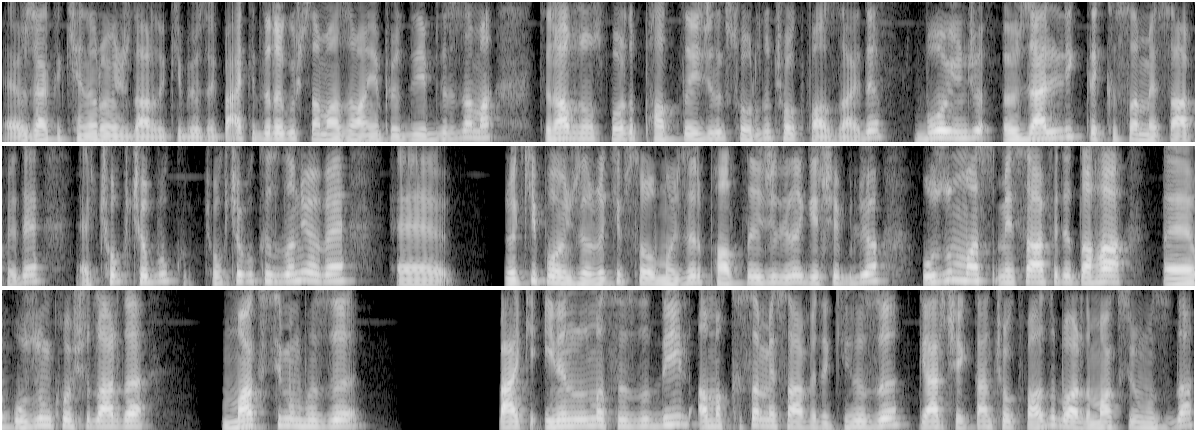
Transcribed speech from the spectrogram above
e, özellikle kenar oyunculardaki bir özellik. Belki Draguş zaman zaman yapıyor diyebiliriz ama Trabzonspor'da patlayıcılık sorunu çok fazlaydı. Bu oyuncu özellikle kısa mesafede e, çok çabuk çok çabuk hızlanıyor ve e, rakip oyuncuları, rakip savunmacıları patlayıcılığıyla geçebiliyor. Uzun mas- mesafede daha e, uzun koşularda maksimum hızı belki inanılmaz hızlı değil ama kısa mesafedeki hızı gerçekten çok fazla. Bu arada maksimum hızı da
